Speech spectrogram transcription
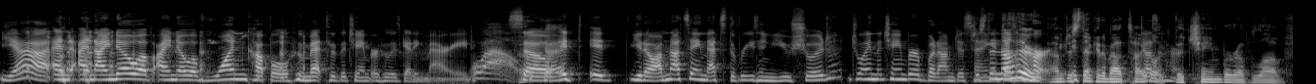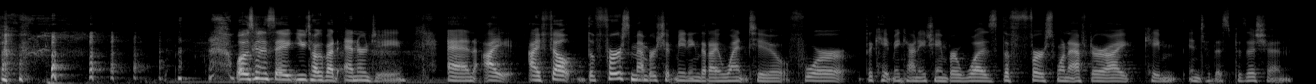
yeah, and and I know of I know of one couple who met through the chamber who is getting married. Wow. So Okay. It it you know I'm not saying that's the reason you should join the chamber, but I'm just saying Just it doesn't another- hurt. I'm just It's a- thinking about title, the. Chamber of Love. Well, I was going to say you talk about energy, and I I felt the first membership meeting that I went to for the Cape May County Chamber was the first one after I came into this position,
